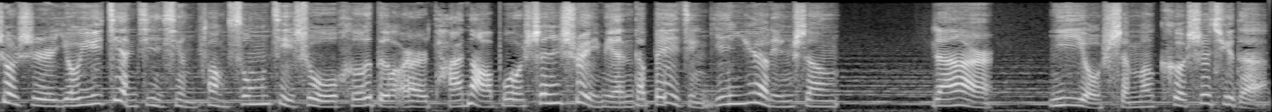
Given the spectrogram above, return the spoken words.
这是由于渐进性放松技术和德尔塔脑波深睡眠的背景音乐铃声。然而。你有什么可失去的？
